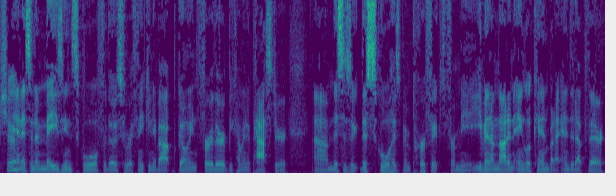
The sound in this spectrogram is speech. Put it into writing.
Sure. and it's an amazing school for those who are thinking about going further, becoming a pastor. Um, this is a, this school has been perfect for me. Even I'm not an Anglican, but I ended up there,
